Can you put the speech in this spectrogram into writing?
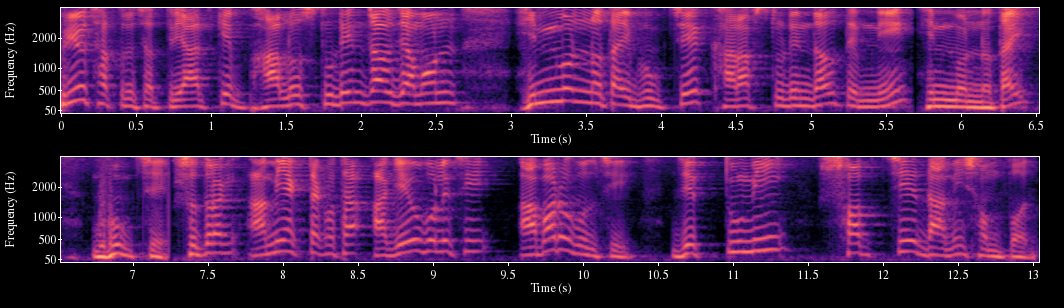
প্রিয় ছাত্রছাত্রী, আজকে ভালো স্টুডেন্টরাও যেমন হিনমন্যতায় ভুগছে, খারাপ স্টুডেন্টরাও তেমনি হিনমন্যতায় ভুগছে। সুতরাং আমি একটা কথা আগেও বলেছি আবারও বলছি যে তুমি সবচেয়ে দামি সম্পদ,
